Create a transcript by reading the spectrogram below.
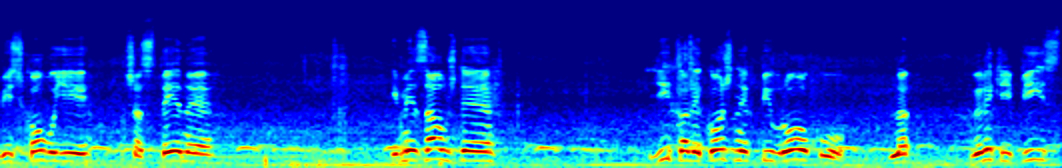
військової частини. І ми завжди їхали кожних півроку на Великий піст,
